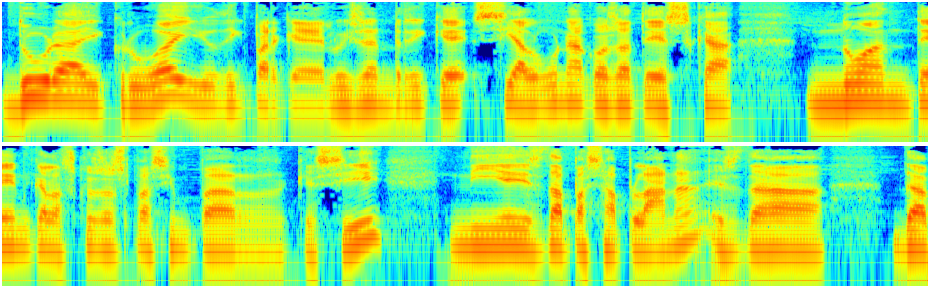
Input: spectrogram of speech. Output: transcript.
dura i crua, i ho dic perquè Luis Enrique, si alguna cosa té és que no entén que les coses passin perquè sí, ni és de passar plana, és de, de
